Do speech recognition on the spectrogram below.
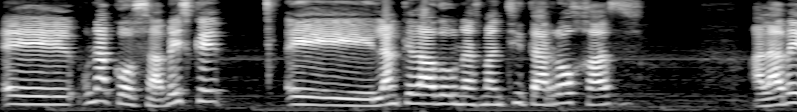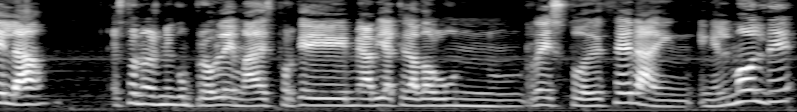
Eh, una cosa, ¿veis que eh, le han quedado unas manchitas rojas a la vela? Esto no es ningún problema, es porque me había quedado algún resto de cera en, en el molde.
